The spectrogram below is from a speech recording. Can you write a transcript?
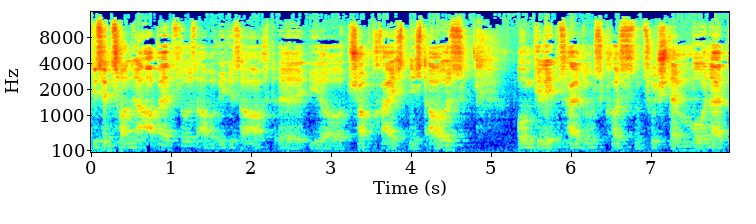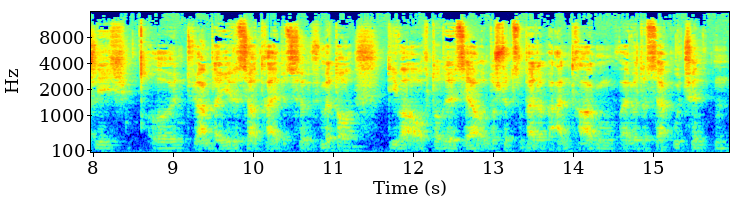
Die sind zwar nicht arbeitslos, aber wie gesagt, äh, ihr Job reicht nicht aus, um die Lebenshaltungskosten zu stemmen monatlich. Und wir haben da jedes Jahr drei bis fünf Mütter, die wir auch dort sehr unterstützen bei der Beantragung, weil wir das sehr gut finden,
